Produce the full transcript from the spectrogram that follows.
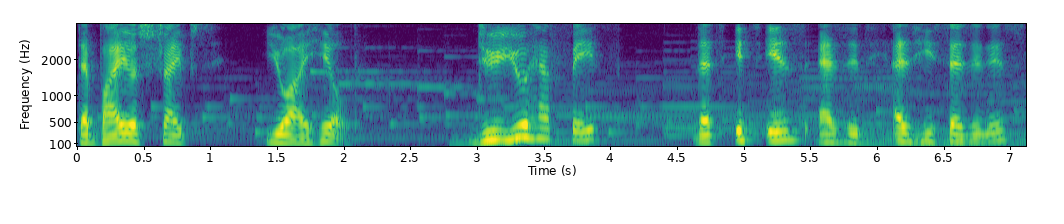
that by your stripes you are healed, do you have faith that it is as it as he says it is?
